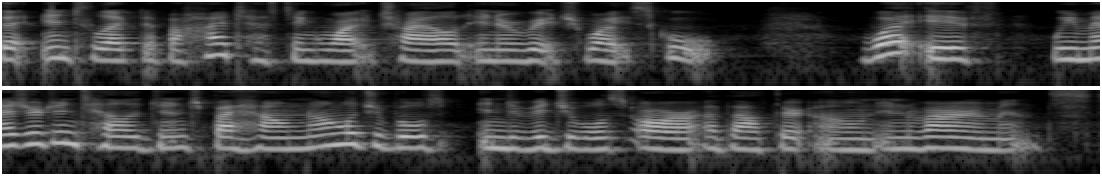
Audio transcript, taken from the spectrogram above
the intellect of a high testing white child in a rich white school? What if we measured intelligence by how knowledgeable individuals are about their own environments.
